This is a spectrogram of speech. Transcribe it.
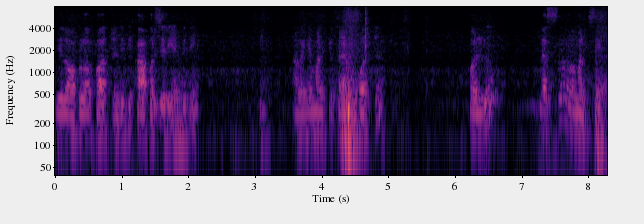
ఇది లోపల పార్ట్ అండి ఇది కాపర్ జరి అండి ఇది. అలాగే మనకి ఫ్రంట్ పార్ట్ పళ్ళు ప్లస్ మనకి సేర్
